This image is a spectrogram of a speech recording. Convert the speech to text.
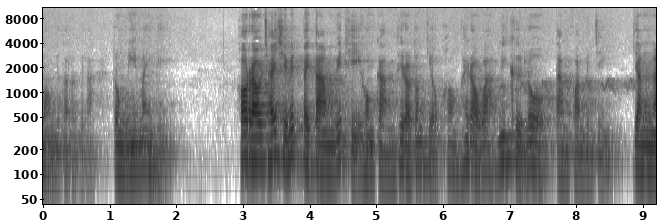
มองอยู่ตลอดเวลา ตรงนี้ไม่ดีพอเราใช้ชีวิตไปตามวิถีของกรรมที่เราต้องเกี่ยวข้องให้เราว่านี่คือโลกตามความเป็นจริง ยังไง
